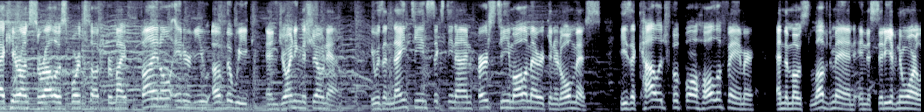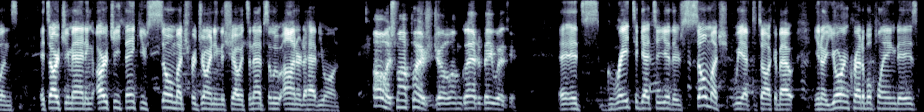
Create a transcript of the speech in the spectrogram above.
Back here on Ceraulo Sports Talk for my final interview of the week, and joining the show now, he was a 1969 first team All American at Ole Miss. He's a college football Hall of Famer and the most loved man in the city of New Orleans. It's Archie Manning. Archie, thank you so much for joining the show. It's an absolute honor to have you on. Oh, it's my pleasure, Joe. I'm glad to be with you. It's great to get to you. There's so much we have to talk about. You know, your incredible playing days,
